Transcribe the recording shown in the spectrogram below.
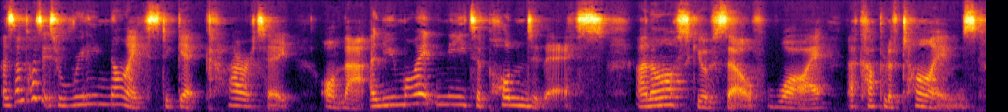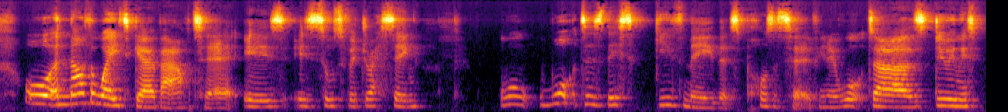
And sometimes it's really nice to get clarity on that. And you might need to ponder this and ask yourself why a couple of times. Or another way to go about it is is sort of addressing well, what does this give me that's positive? You know, what does doing this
